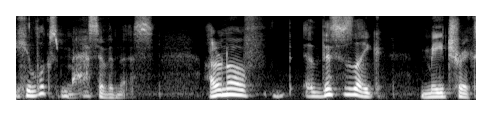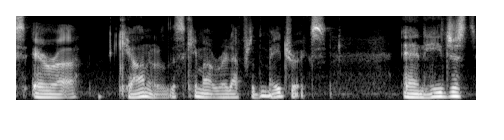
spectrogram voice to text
he looks massive in this. I don't know if this is like Matrix era Keanu. This came out right after the Matrix, and he just.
